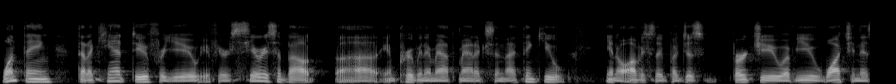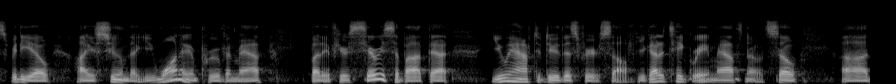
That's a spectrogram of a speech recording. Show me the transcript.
one thing that I can't do for you if you're serious about uh, improving in mathematics, and I think you, you know, obviously by just virtue of you watching this video, I assume that you want to improve in math. But if you're serious about that, you have to do this for yourself. You got to take great math notes. So, uh,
